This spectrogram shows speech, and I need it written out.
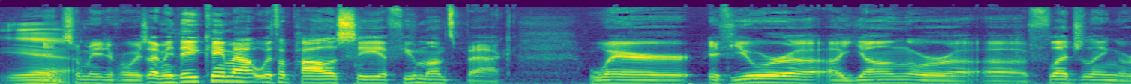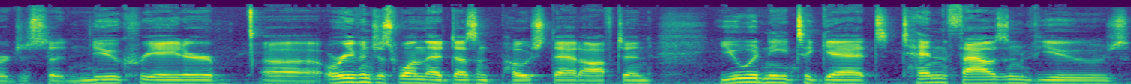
Yeah. in so many different ways. I mean, they came out with a policy a few months back where if you were a, a young or a, a fledgling or just a new creator, uh, or even just one that doesn't post that often, you would need to get 10,000 views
